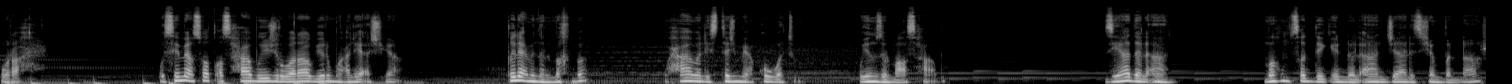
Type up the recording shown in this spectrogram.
وراح. وسمع صوت أصحابه يجروا وراه ويرموا عليه أشياء. طلع من المخبأ وحاول يستجمع قوته وينزل مع أصحابه. زياد الآن ما هو مصدق إنه الآن جالس جنب النار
